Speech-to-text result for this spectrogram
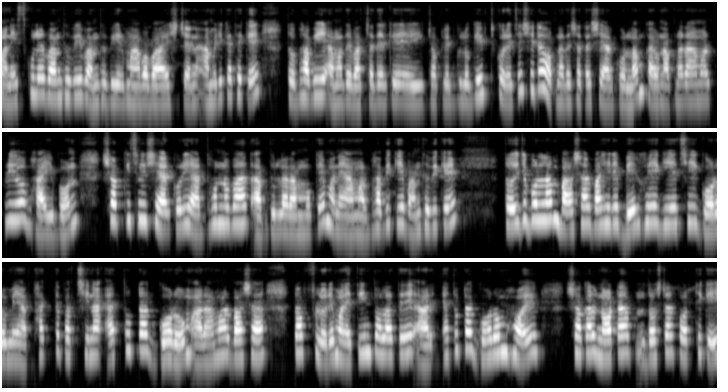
মানে স্কুলের বান্ধবী। বান্ধবীর মা বাবা এসছেন আমেরিকা থেকে। তো ভাবি আমাদের বাচ্চাদেরকে এই চকলেটগুলো গিফট করেছে। সেটাও আপনাদের সাথে শেয়ার করলাম। কারণ আপনারা আমার প্রিয় ভাই, বোন সব কিছুই শেয়ার করি। আর ধন্যবাদ আবদুল্লা রাম্মুকে মানে আমার ভাবিকে, বান্ধবীকে। তো এই যে বললাম, বাসার বাহিরে বের হয়ে গিয়েছি, গরমে আর থাকতে পাচ্ছি না। এতটা গরম আর আমার বাসা টপ ফ্লোরে মানে তিনতলাতে, আর এতটা গরম হয় সকাল নটা, দশটার পর থেকেই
